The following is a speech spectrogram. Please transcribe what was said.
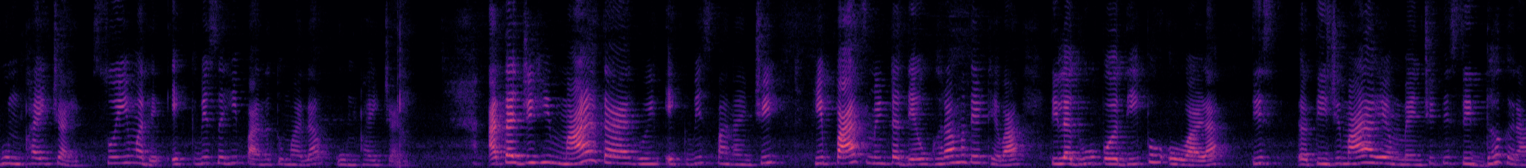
गुंफायची आहेत. सुईमध्ये एकवीसही पानं तुम्हाला गुंफायची आहेत. आता जी ही माळ तयार होईल एकवीस पानांची ही पाच मिनटं देवघरामध्ये ठेवा. तिला धूप दीप ओवाळा. ती ती जी माळ आहे आंब्यांची ती सिद्ध करा.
